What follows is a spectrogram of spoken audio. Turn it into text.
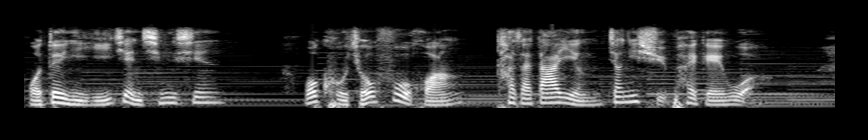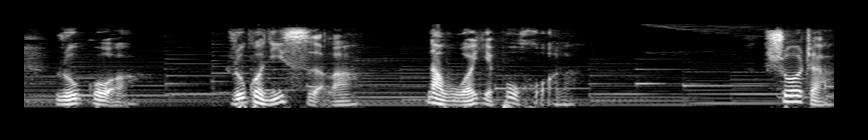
我对你一见倾心，我苦求父皇，他才答应将你许配给我。如果，如果你死了，那我也不活了。说着，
